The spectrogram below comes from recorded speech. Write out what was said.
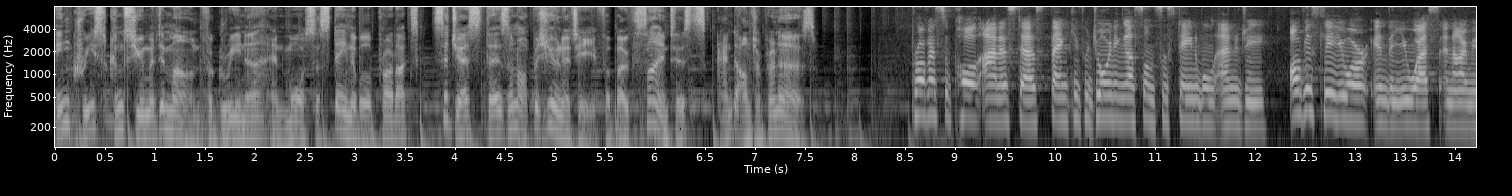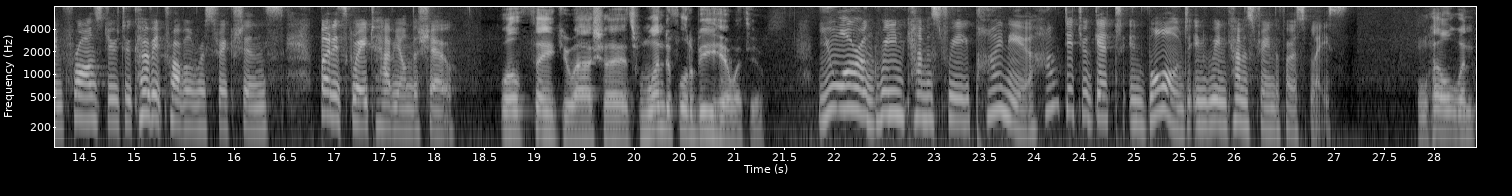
Increased consumer demand for greener and more sustainable products suggests there's an opportunity for both scientists and entrepreneurs. Professor Paul Anastas, thank you for joining us on Sustainable Energy. Obviously, you are in the US and I'm in France due to COVID travel restrictions, but it's great to have you on the show. Well, thank you, Asha. It's wonderful to be here with you. You are a green chemistry pioneer. How did you get involved in green chemistry in the first place? Well, when,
